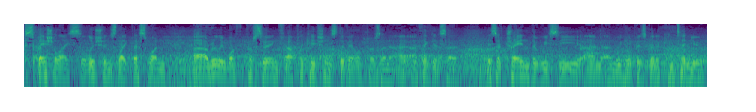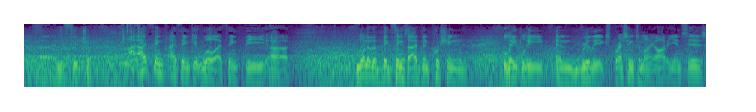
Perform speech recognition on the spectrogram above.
specialised solutions like this one uh, are really worth pursuing for applications developers, and I, I, think it's a it's a trend that we see and, and we hope is going to continue in the future? I think I think it will. I think the uh, one of the big things I've been pushing lately and really expressing to my audience is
